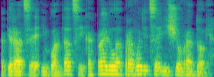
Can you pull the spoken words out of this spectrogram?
Операция имплантации, как правило, проводится еще в роддоме.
